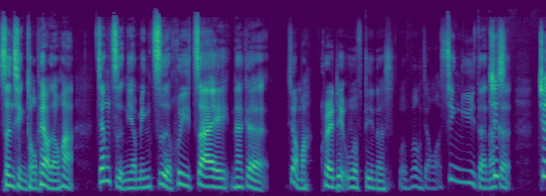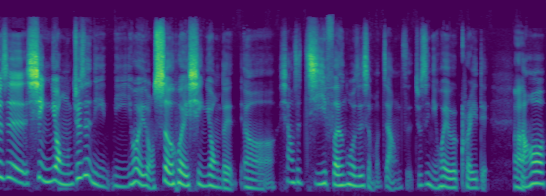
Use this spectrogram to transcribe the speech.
申请投票的话，这样子你的名字会在那个叫什么？credit worthiness，我不用讲我信誉的那就是个就是信用，就是你你会有一种社会信用的呃，像是积分或者是什么这样子，就是你会有个 credit，、啊然后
